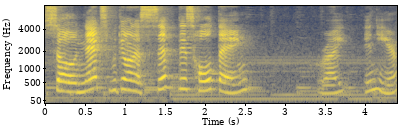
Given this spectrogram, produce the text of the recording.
So next we're gonna sift this whole thing right in here.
